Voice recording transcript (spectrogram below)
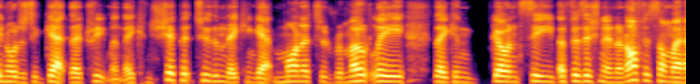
in order to get their treatment. They can ship it to them, they can get monitored remotely, they can go and see a physician in an office somewhere,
